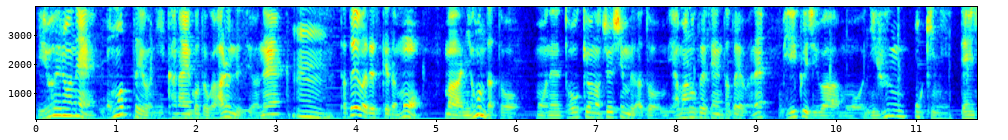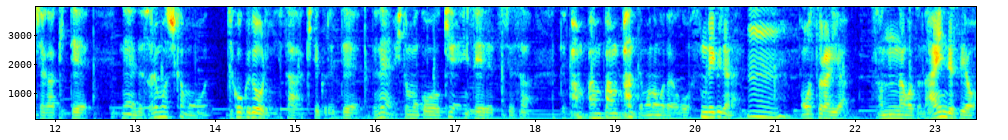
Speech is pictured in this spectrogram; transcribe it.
いろいろね思ったようにいかないことがあるんですよね。うん。例えばですけどもまあ日本だともうね東京の中心部だと山手線例えばねピーク時はもう2分おきに電車が来て、ね、でそれもしかも時刻通りにさ来てくれてでね人もこう綺麗に整列してさでパンパンパンパンって物事がこう進んでいくじゃない。うん。オーストラリア。そんなことないんですよ。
